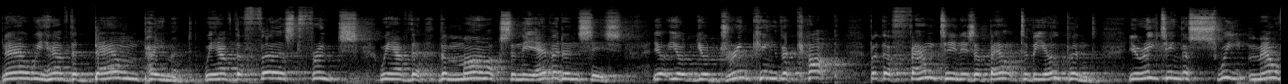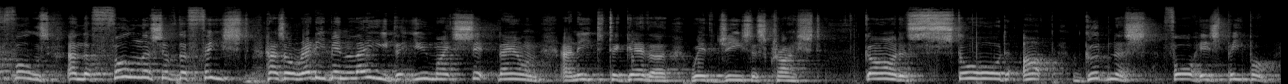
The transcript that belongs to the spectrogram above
Now we have the down payment, we have the first fruits, we have the, the marks and the evidences. You're, you're, you're drinking the cup, but the fountain is about to be opened. You're eating the sweet mouthfuls, and the fullness of the feast has already been laid that you might sit down and eat together with Jesus Christ. God has stored up goodness for his people.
